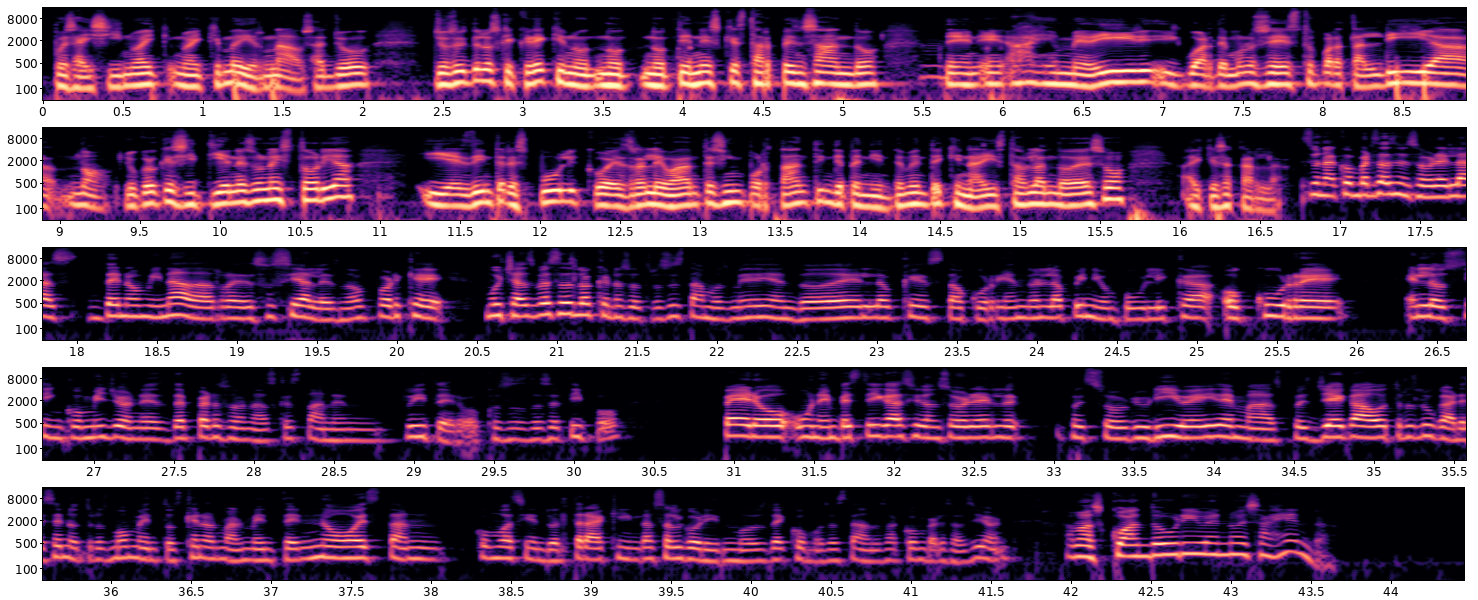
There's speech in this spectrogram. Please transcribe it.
pues ahí sí no hay, no hay que medir nada. O sea, yo, yo soy de los que cree que no, no, no tienes que estar pensando en, en, ay, en medir y guardémonos esto para tal día. No, yo creo que si tienes una historia y es de interés público, es relevante, es importante, independientemente de que nadie está hablando de eso, hay que sacarla. Es una conversación sobre las denominadas redes sociales, ¿no? Porque muchas veces lo que nosotros estamos midiendo de lo que está ocurriendo en la opinión pública ocurre en los 5 millones de personas que están en Twitter o cosas de ese tipo, pero una investigación sobre, el, pues, sobre Uribe y demás, pues llega a otros lugares en otros momentos que normalmente no están como haciendo el tracking, los algoritmos de cómo se está dando esa conversación. Además, ¿cuándo Uribe no es agenda?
